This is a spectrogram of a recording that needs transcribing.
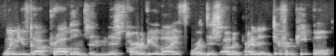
when you've got problems in this part of your life or this other part? And different people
